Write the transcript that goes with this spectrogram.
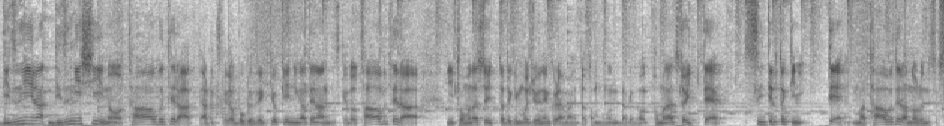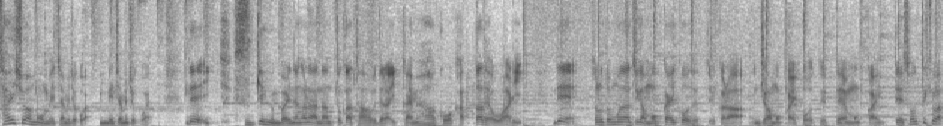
ディズニーラディズニーシーのタワー・オブ・テラーってあるんですけど僕絶叫系苦手なんですけどタワー・オブ・テラーに友達と行った時も10年くらい前だと思うんだけど友達と行って空いてる時に行って、まあ、タワー・オブ・テラー乗るんですよ。最初はもうめちゃめちゃ怖い。めちゃめちゃ怖い。ですっげえ踏ん張りながらなんとかタワー・オブ・テラー1回目ああ怖かったで終わり。でその友達がもう一回行こうぜって言うからじゃあもう一回行こうって言ってもう一回行ってその時は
